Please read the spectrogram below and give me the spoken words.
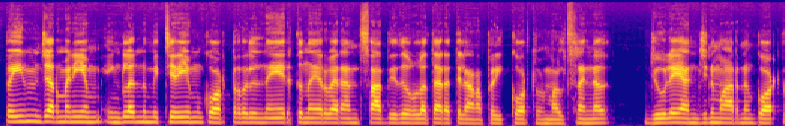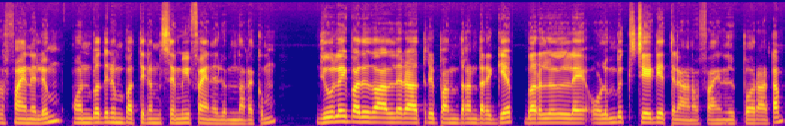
സ്പെയിനും ജർമ്മനിയും ഇംഗ്ലണ്ടും ഇറ്റലിയും ക്വാർട്ടറിൽ നേർക്ക് നേർ വരാൻ സാധ്യതയുള്ള തരത്തിലാണ് പ്രീ ക്വാർട്ടർ മത്സരങ്ങൾ. ജൂലൈ അഞ്ചിനും ആറിനും ക്വാർട്ടർ ഫൈനലും ഒൻപതിനും പത്തിനും സെമി ഫൈനലും നടക്കും. ജൂലൈ പതിനാലിന് രാത്രി പന്ത്രണ്ടരയ്ക്ക് ബെർലിനിലെ ഒളിമ്പിക് സ്റ്റേഡിയത്തിലാണ് ഫൈനൽ പോരാട്ടം.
